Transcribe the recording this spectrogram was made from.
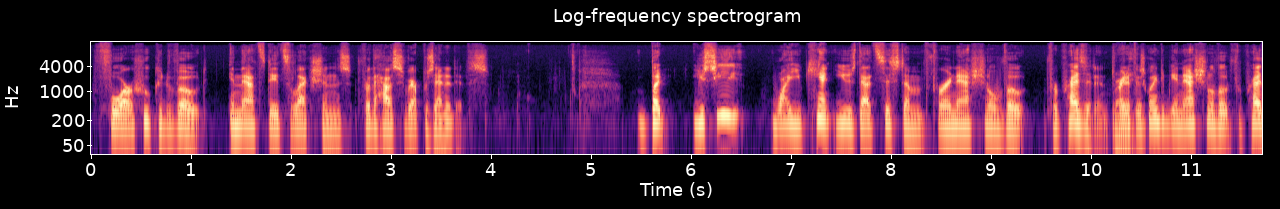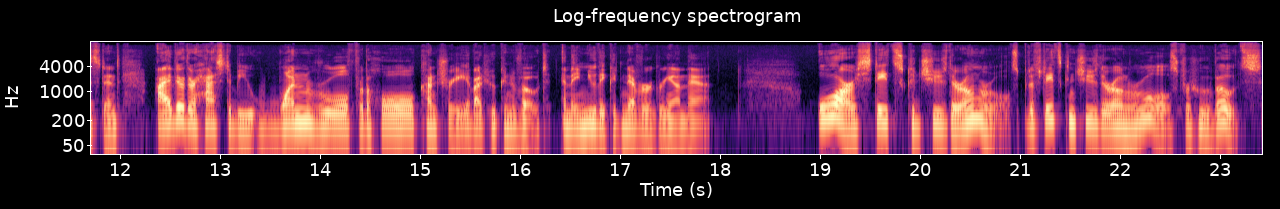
for who could vote in that state's elections for the House of Representatives. But you see why you can't use that system for a national vote for president, right? Right. If there's going to be a national vote for president, either there has to be one rule for the whole country about who can vote, and they knew they could never agree on that. Or states could choose their own rules. But if states can choose their own rules for who votes,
